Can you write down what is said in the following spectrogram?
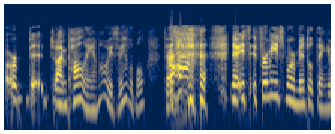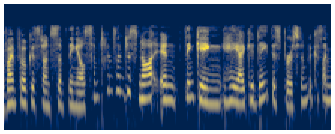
or but I'm poly. I'm always available. But no, it's for me. It's more a mental thing. If I'm focused on something else, sometimes I'm just not and thinking, hey, I could date this person because I'm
